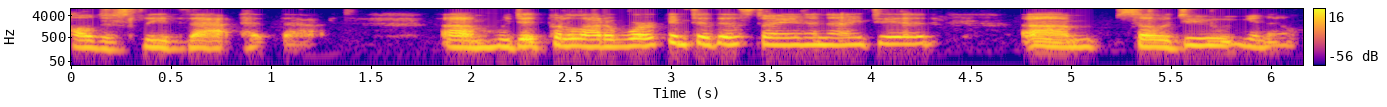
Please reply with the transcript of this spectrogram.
I'll just leave that at that. Um, we did put a lot of work into this, Diane and I did. Um, so do, you know,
